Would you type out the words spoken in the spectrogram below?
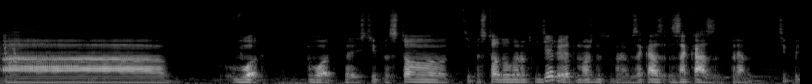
А, вот. Вот, то есть, типа, 100, типа, 100 долларов в неделю, это можно, прям, заказ, заказ, прям, типа,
